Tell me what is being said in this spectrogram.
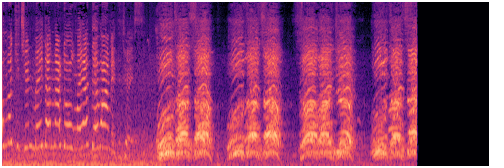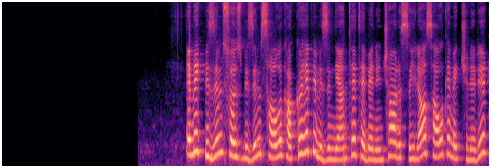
almak için meydanlarda olmaya devam edeceğiz. Emek bizim, söz bizim, sağlık hakkı hepimizin diyen TTB'nin çağrısıyla sağlık emekçileri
